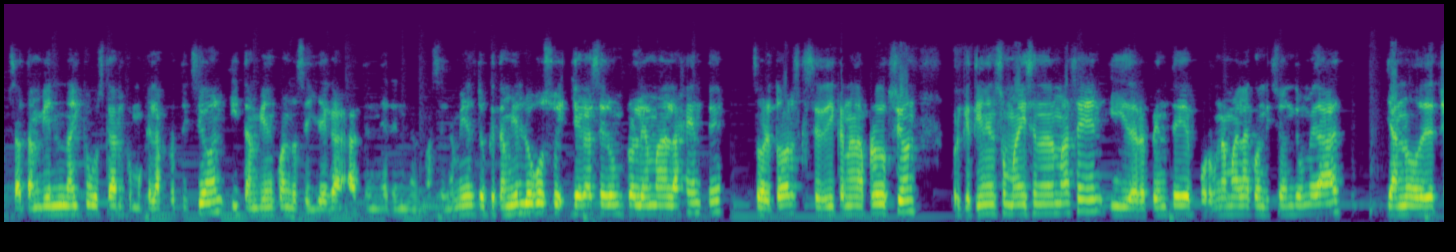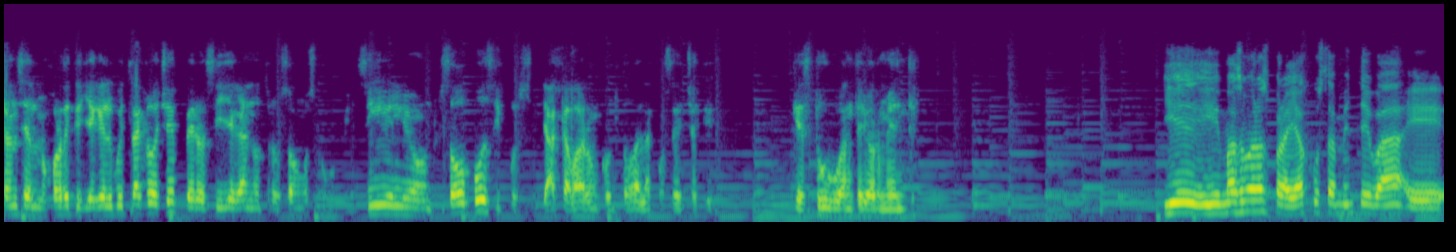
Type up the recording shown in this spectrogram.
O sea, también hay que buscar como que la protección y también cuando se llega a tener en almacenamiento, que también luego llega a ser un problema a la gente, sobre todo a los que se dedican a la producción, porque tienen su maíz en el almacén y de repente por una mala condición de humedad ya no de chance a lo mejor de que llegue el huitlacloche, pero sí llegan otros hongos como pincilium, risopos y pues ya acabaron con toda la cosecha que, que estuvo anteriormente. Y, más o menos para allá justamente va eh,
